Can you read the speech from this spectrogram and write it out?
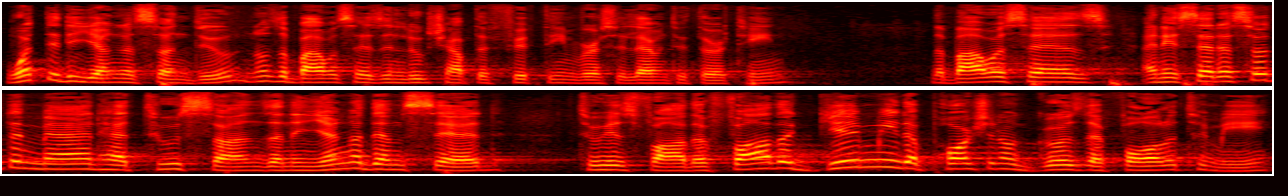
What did the younger son do? Notice the Bible says in Luke chapter 15, verse 11 to 13. The Bible says, And he said, A certain man had two sons, and the younger of them said to his father, Father, give me the portion of goods that fall to me.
